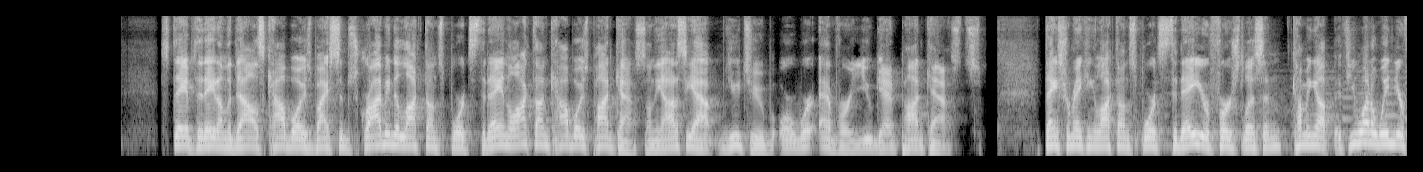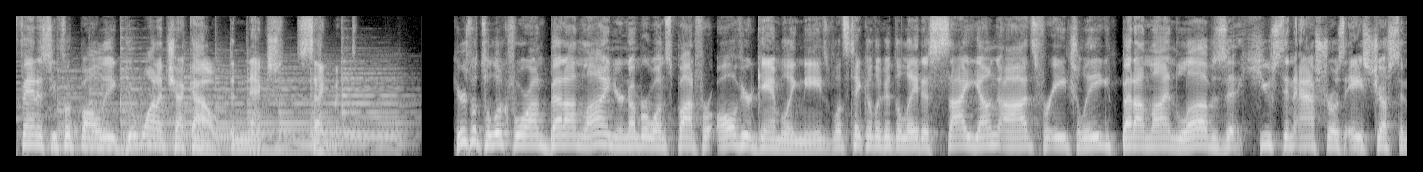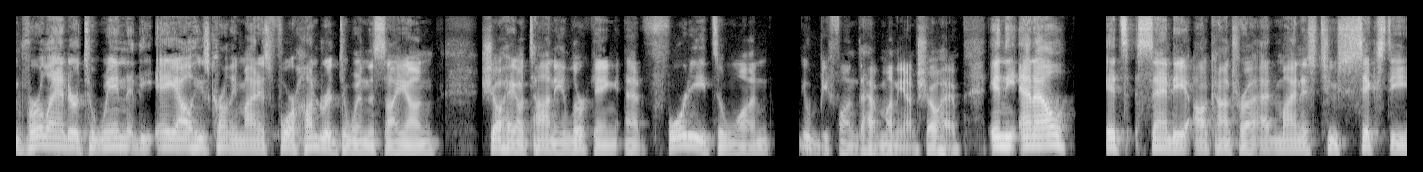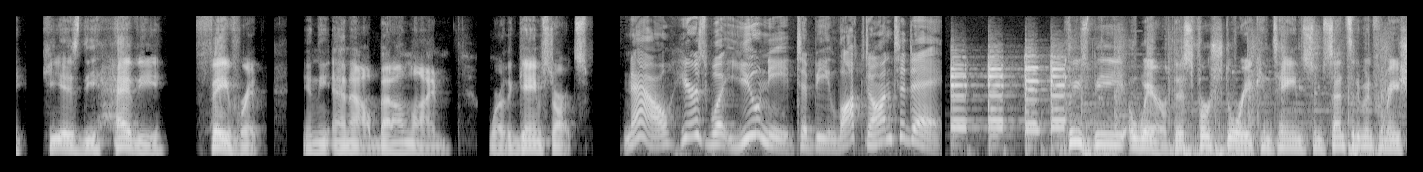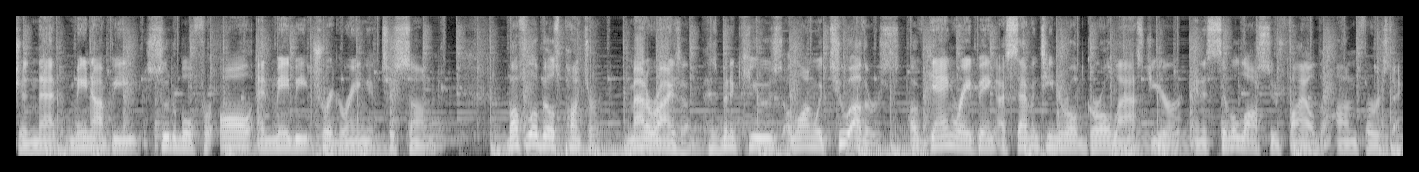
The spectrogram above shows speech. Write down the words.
Stay up to date on the Dallas Cowboys by subscribing to Locked On Sports today and the Locked On Cowboys podcast on the Odyssey app, YouTube, or wherever you get podcasts. Thanks for making Locked On Sports today your first listen. Coming up, if you want to win your fantasy football league, you'll want to check out the next segment. Here's what to look for on Bet Online, your number one spot for all of your gambling needs. Let's take a look at the latest Cy Young odds for each league. Bet Online loves Houston Astros ace Justin Verlander to win the AL. He's currently minus 400 to win the Cy Young. Shohei Ohtani lurking at 40 to 1. It would be fun to have money on Shohei. In the NL, it's Sandy Alcantara at minus 260. He is the heavy favorite in the NL. Bet Online, where the game starts. Now, here's what you need to be locked on today. Please be aware this first story contains some sensitive information that may not be suitable for all and may be triggering to some. Buffalo Bills punter Matt Araiza has been accused, along with two others, of gang raping a 17 year old girl last year in a civil lawsuit filed on Thursday.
